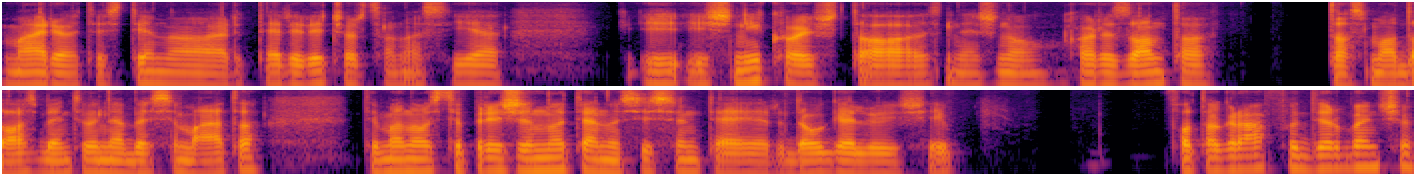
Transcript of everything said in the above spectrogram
Mario Testino ar Terry Richardsonas, jie išnyko iš to, nežinau, horizonto tos mados bent jau nebesimato. Tai manau, stipri žinutė nusisiuntė ir daugeliu šiaip fotografų dirbančių.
